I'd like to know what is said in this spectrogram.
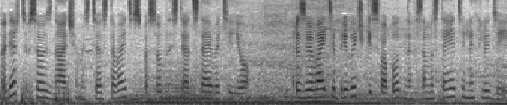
Поверьте в свою значимость и оставайтесь в способности отстаивать ее. Развивайте привычки свободных, самостоятельных людей.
